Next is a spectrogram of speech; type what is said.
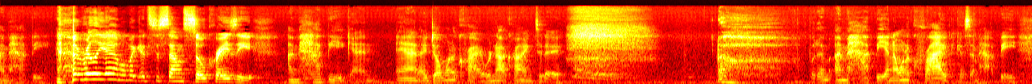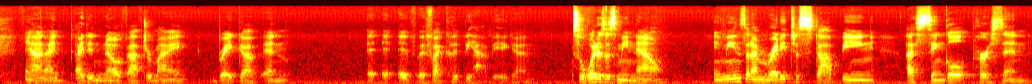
I'm happy. I really am. Oh my, god, it just sounds so crazy. I'm happy again and I don't want to cry. We're not crying today. Oh, but I'm, I'm happy and I want to cry because I'm happy. And I, I didn't know if after my breakup and if, if I could be happy again. So what does this mean now? It means that I'm ready to stop being a single person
